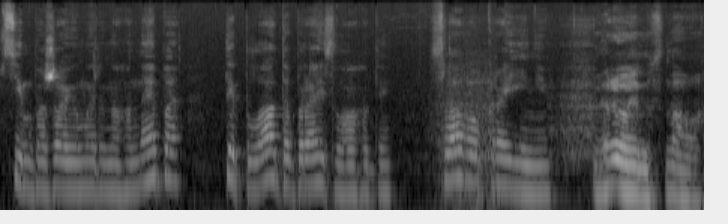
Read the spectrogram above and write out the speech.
Всім бажаю мирного неба, тепла, добра і злагоди. Слава Україні! Героям слава.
